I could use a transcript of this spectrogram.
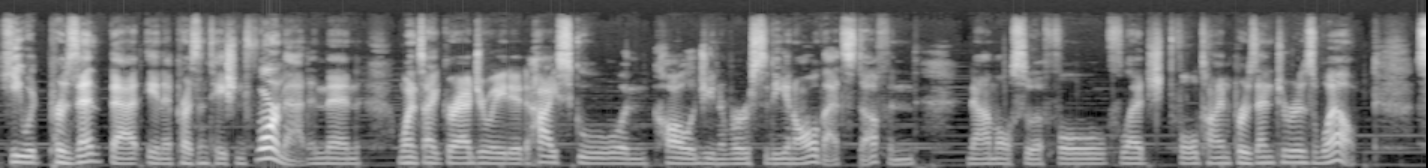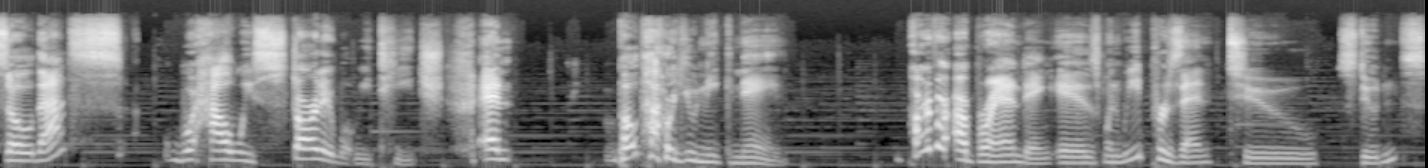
he would present that in a presentation format. And then once i graduated high school and college university and all that stuff and now i'm also a full-fledged full-time presenter as well. So that's how we started what we teach. And both our unique name part of our, our, branding is when we present to students,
